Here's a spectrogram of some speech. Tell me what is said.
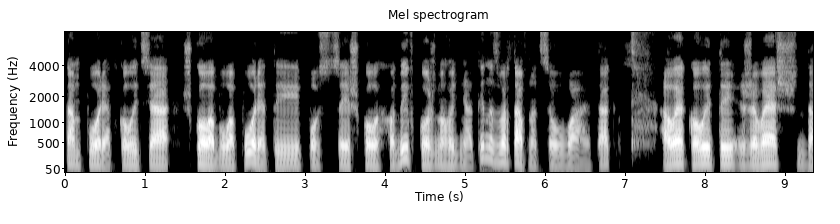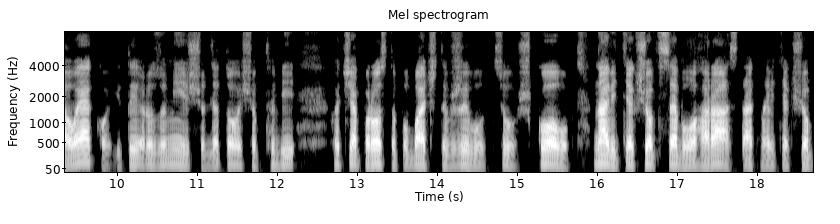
там поряд, коли ця школа була поряд, ти повз цієї школи ходив кожного дня, ти не звертав на це уваги, так? Але коли ти живеш далеко і ти розумієш, що для того, щоб тобі хоча б просто побачити вживу цю школу, навіть якщо б все було гаразд, так, навіть якщо б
